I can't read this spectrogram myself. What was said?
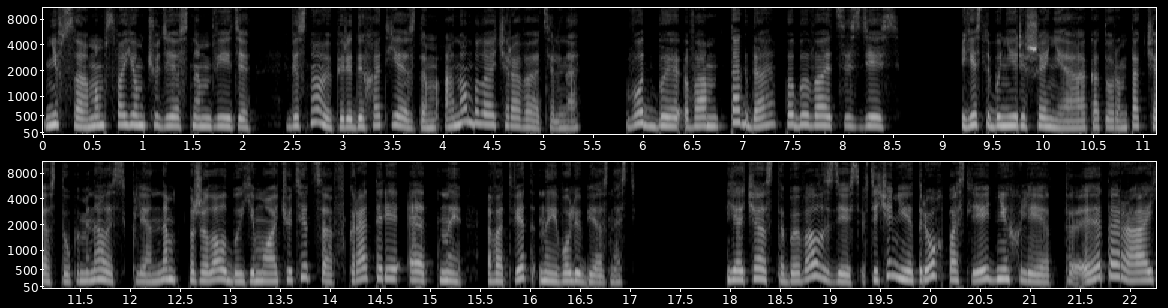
не в самом своем чудесном виде. Весною перед их отъездом оно было очаровательно. Вот бы вам тогда побывать здесь». Если бы не решение, о котором так часто упоминалось, Кленном пожелал бы ему очутиться в кратере Этны в ответ на его любезность. «Я часто бывал здесь в течение трех последних лет. Это рай».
